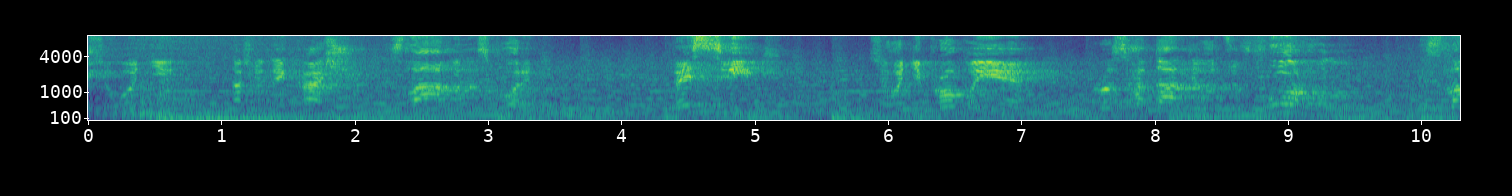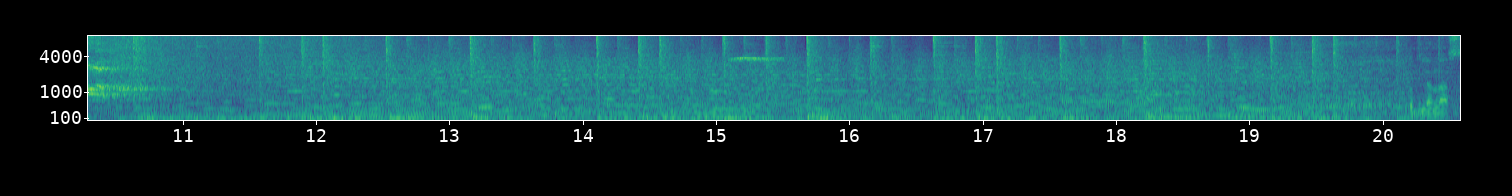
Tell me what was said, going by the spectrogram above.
сьогодні наші найкращі, незламні, нескорені. Весь світ сьогодні пробує розгадати оцю формулу незламності. Для нас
